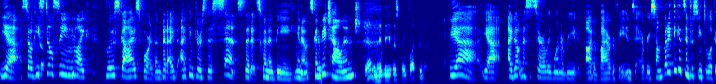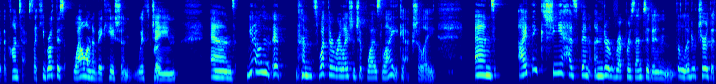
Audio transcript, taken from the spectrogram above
yeah. So he's Yeah. still seeing like blue skies for them, but I I think there's this sense that it's going to be, you know, it's going to be a challenge. Yeah, maybe he was conflicted. Yeah, yeah. I don't necessarily want to read autobiography into every song, but I think it's interesting to look at the context. Like he wrote this while on a vacation with Right. Jane, and you know, it it's what their relationship was like actually. And I think she has been underrepresented in the literature, the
